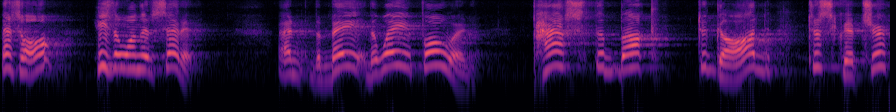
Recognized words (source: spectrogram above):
That's all. He's the one that said it. And the, way, the way forward, pass the buck to God, to Scripture,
